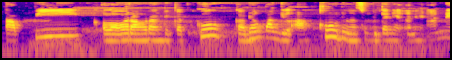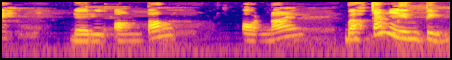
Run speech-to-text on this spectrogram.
Tapi kalau orang-orang dekatku kadang panggil aku dengan sebutan yang aneh-aneh. Dari ontong, onai, bahkan linting.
